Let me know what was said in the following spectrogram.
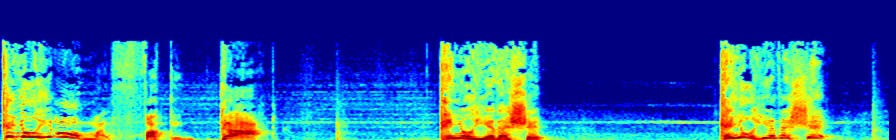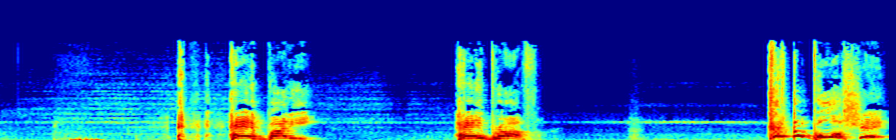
Can you hear? Oh my fucking God. Can you hear that shit? Can you hear that shit? Hey, buddy. Hey, bruv. Cut the bullshit.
